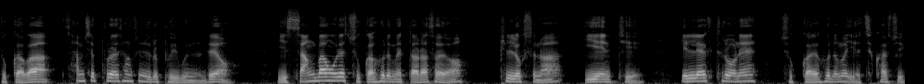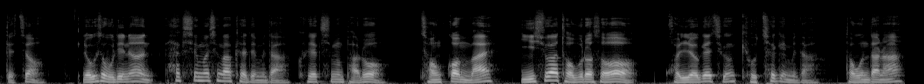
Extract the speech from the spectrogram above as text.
주가가 30%의 상승률을 보이고 있는데요. 이 쌍방울의 주가 흐름에 따라서요. 필룩스나 ENT, 일렉트론의 주가의 흐름을 예측할 수 있겠죠. 여기서 우리는 핵심을 생각해야 됩니다. 그 핵심은 바로 정권 말 이슈와 더불어서 권력의 지금 교체기입니다. 더군다나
